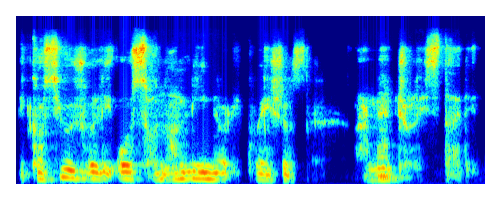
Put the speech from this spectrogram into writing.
Because usually also nonlinear equations are naturally studied.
